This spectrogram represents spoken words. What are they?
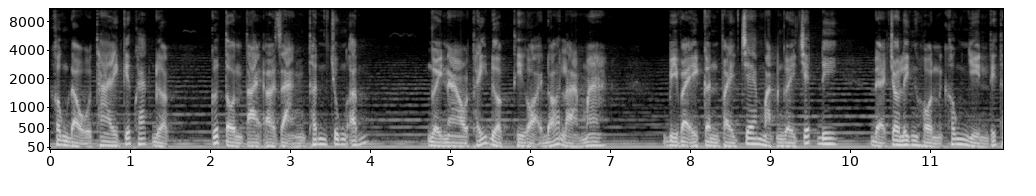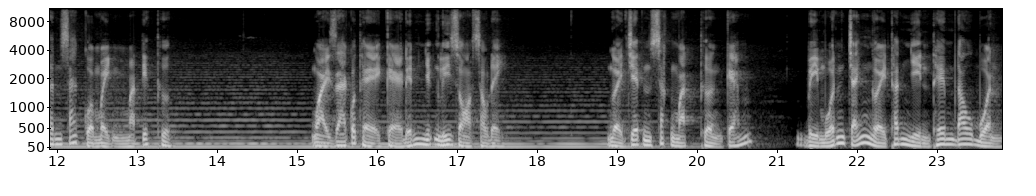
không đầu thai kiếp khác được, cứ tồn tại ở dạng thân chung ấm người nào thấy được thì gọi đó là ma. Vì vậy cần phải che mặt người chết đi để cho linh hồn không nhìn thấy thân xác của mình mà tiếc thương. Ngoài ra có thể kể đến những lý do sau đây. Người chết sắc mặt thường kém. Vì muốn tránh người thân nhìn thêm đau buồn,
